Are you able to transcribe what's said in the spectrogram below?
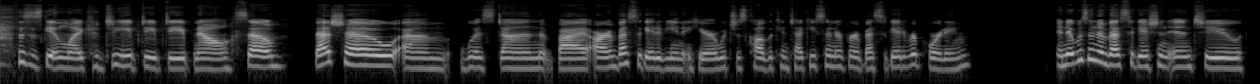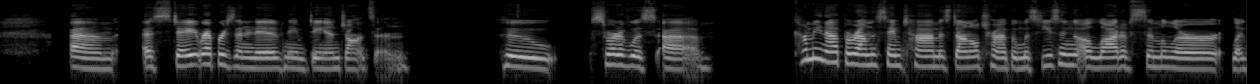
this is getting like deep, deep, deep now. So that show um, was done by our investigative unit here, which is called the Kentucky Center for Investigative Reporting, and it was an investigation into um, a state representative named Dan Johnson, who sort of was uh, coming up around the same time as Donald Trump and was using a lot of similar, like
